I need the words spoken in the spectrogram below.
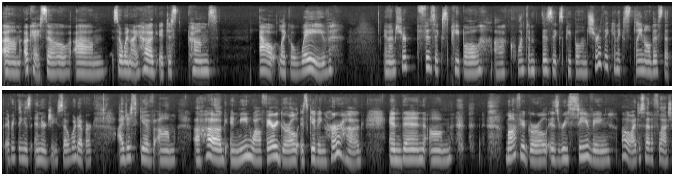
Um, okay, so um, so when I hug, it just comes out like a wave and I'm sure physics people, uh, quantum physics people, I'm sure they can explain all this that everything is energy. So, whatever. I just give um, a hug, and meanwhile, Fairy Girl is giving her hug. And then um, Mafia Girl is receiving. Oh, I just had a flash.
